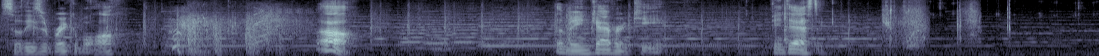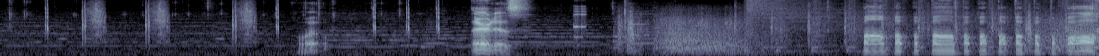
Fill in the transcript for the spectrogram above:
So these are breakable, huh? Oh. The main cavern key. Fantastic. Whoa. There it is. Bum, ba, bum, ba, ba, ba, ba, ba, ba, ba.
